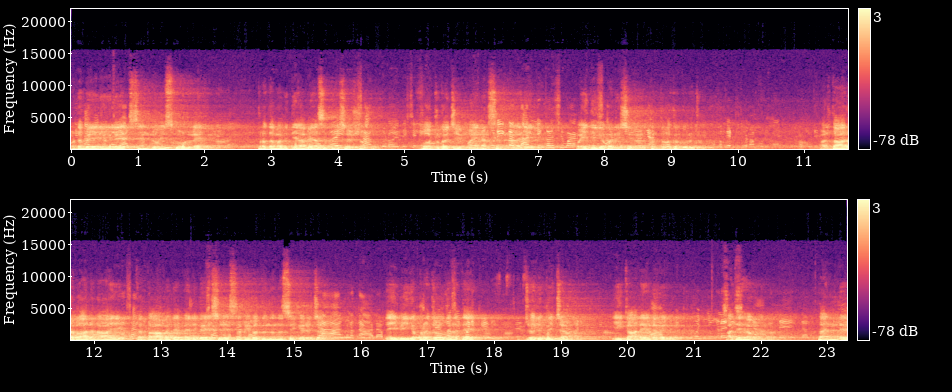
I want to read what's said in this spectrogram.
മുണ്ടമ്പേരിയിലെ സെന്റ് ലൂയിസ് സ്കൂളിലെ പ്രഥമ വിദ്യാഭ്യാസത്തിന് ശേഷം ഫോർട്ട് കൊച്ചി മൈനർ സെമിനാരി വൈദിക പരിശീലനത്തിന് തുടക്കം കുറിച്ചു. അൾത്താര ബാലനായി കർത്താവിന്റെ മെലിവേശയെ സമീപത്തു നിന്ന് സ്വീകരിച്ച ദൈവിക പ്രചോദനത്തെ ജ്വലിപ്പിച്ച ഈ കാലയളവിൽ അദ്ദേഹം തന്റെ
